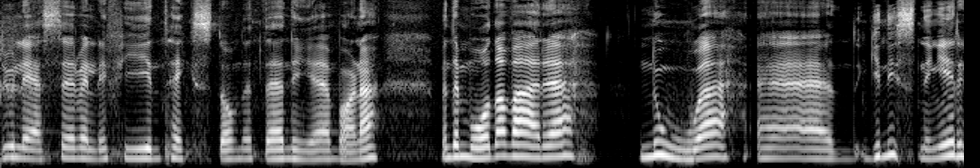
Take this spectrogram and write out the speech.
du leser veldig fin tekst om dette nye barnet. Men det må da være noe eh, gnisninger.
